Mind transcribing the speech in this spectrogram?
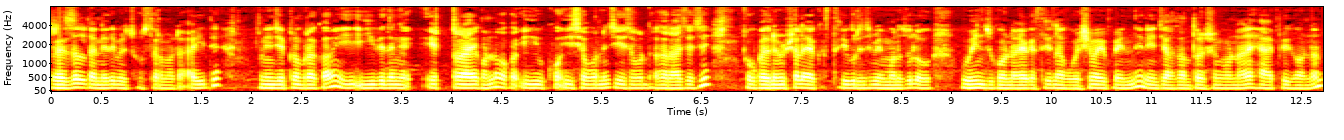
రిజల్ట్ అనేది మీరు చూస్తారన్నమాట. అయితే నేను చెప్పిన ప్రకారం ఈ ఈ విధంగా ఎట్ రాయకుండా ఒక ఈ కొ- ఈ చివరి నుంచి ఈ చివరి దాకా రాసేసి ఒక పది నిమిషాలు ఆ యొక్క స్త్రీ గురించి మీ మనసులో ఊహించుకోండి. ఆ యొక్క స్త్రీ నాకు విషయం అయిపోయింది. నేను చాలా సంతోషంగా ఉన్నాను హ్యాపీగా ఉన్నాను.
